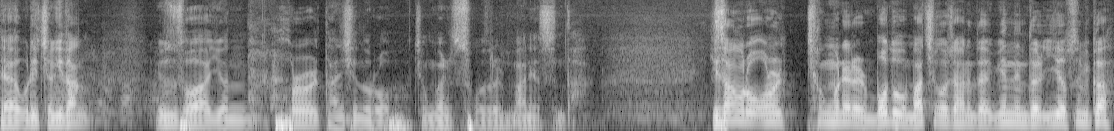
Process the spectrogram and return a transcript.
예, 우리 정의당 윤소아 의원 홀 단신으로 정말 수고들 많이 했습니다. 이상으로 오늘 청문회를 모두 마치고자 하는데 위원님들 이의 없습니까?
